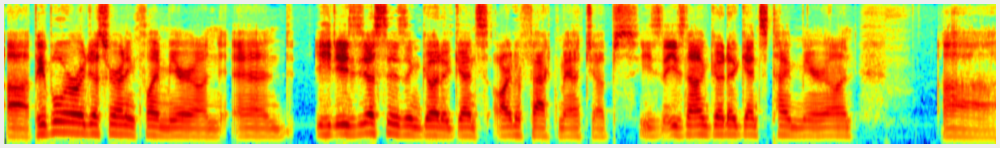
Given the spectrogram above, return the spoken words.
Uh, people were just running Flamirion, and he, he, just isn't good against artifact matchups. He's he's not good against Timerion. Uh,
